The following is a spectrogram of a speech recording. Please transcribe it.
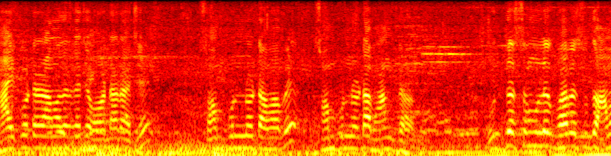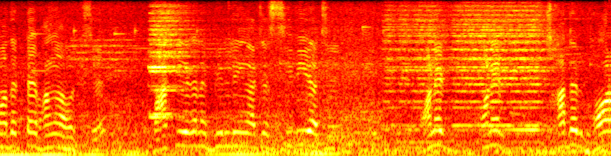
হাইকোর্টের আমাদের কাছে অর্ডার আছে। সম্পূর্ণটা হবে সম্পূর্ণটা ভাঙতে হবে। উদ্দেশ্যমূলকভাবে শুধু আমাদেরটাই ভাঙা হচ্ছে। বাকি এখানে বিল্ডিং আছে সিঁড়ি আছে অনেক অনেক ছাদের ঘর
